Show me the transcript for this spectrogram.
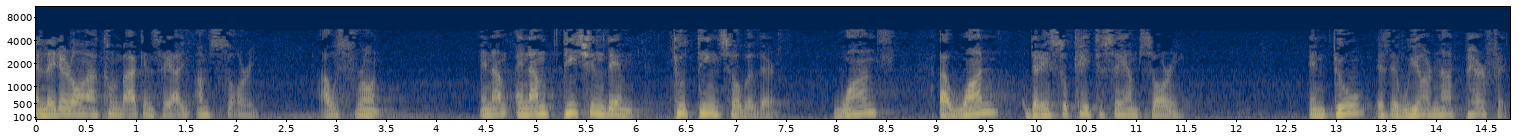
And later on, I come back and say, I, am sorry. I was wrong. And I'm, and I'm teaching them two things over there. One, uh, one, that it's okay to say I'm sorry. And two, is that we are not perfect.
